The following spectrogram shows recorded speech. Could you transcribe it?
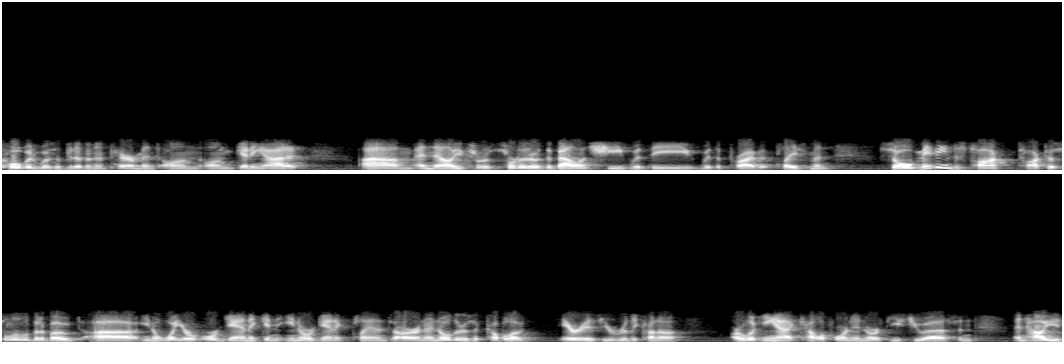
COVID was a bit of an impairment on, on getting at it. Um, and now you've sort of sorted out the balance sheet with the with the private placement. So maybe you can just talk talk to us a little bit about uh, you know what your organic and inorganic plans are. And I know there's a couple of areas you really kind of are looking at California, Northeast U.S. and and how you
